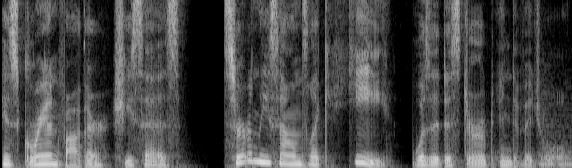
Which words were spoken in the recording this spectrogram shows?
His grandfather, she says, certainly sounds like he was a disturbed individual.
